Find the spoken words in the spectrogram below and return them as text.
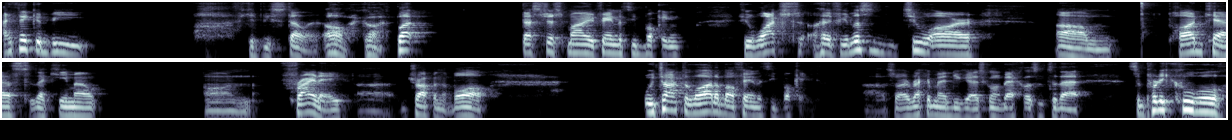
I think it'd be, Think it'd be stellar. Oh my God. But that's just my fantasy booking. If you watched, if you listened to our um, podcast that came out on Friday, uh, dropping the ball, we talked a lot about fantasy booking. Uh, so I recommend you guys going back and listen to that. Some pretty cool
